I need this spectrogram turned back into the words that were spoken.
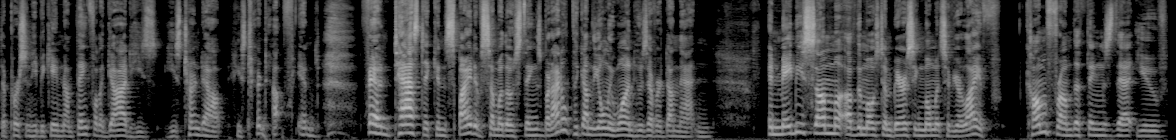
the person he became. I'm thankful to God he's he's turned out he's turned out fan, fantastic in spite of some of those things. But I don't think I'm the only one who's ever done that. And and maybe some of the most embarrassing moments of your life come from the things that you've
